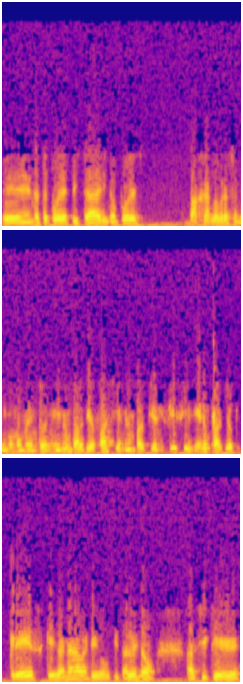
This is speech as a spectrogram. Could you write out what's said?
Eh, no te puedes despistar y no puedes bajar los brazos en ningún momento, ni en un partido fácil, ni en un partido difícil, ni en un partido que crees que es ganable o que tal vez no. Así que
